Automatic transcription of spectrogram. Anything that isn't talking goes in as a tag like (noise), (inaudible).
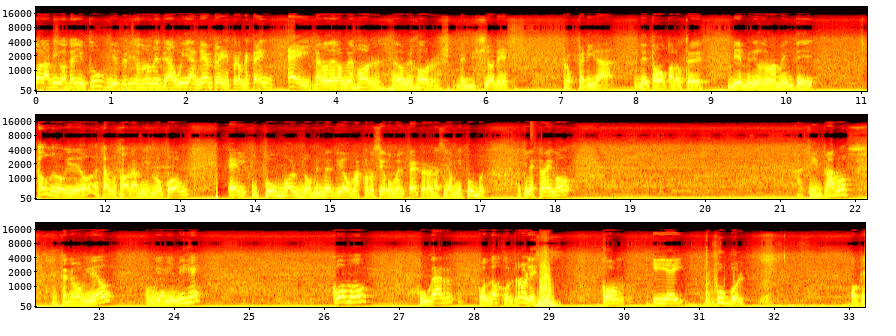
Hola amigos de YouTube, bienvenidos nuevamente a William Gameplay. Espero que estén, hey, pero de lo mejor, de lo mejor. Bendiciones, prosperidad, de todo para ustedes. Bienvenidos nuevamente a un nuevo video. Estamos ahora mismo con el eFootball 2022, más conocido como el P, pero ahora se llama eFootball. Aquí les traigo. Aquí entramos, este nuevo video, como ya bien dije, cómo jugar con dos controles con EA Fútbol. ¿Ok?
